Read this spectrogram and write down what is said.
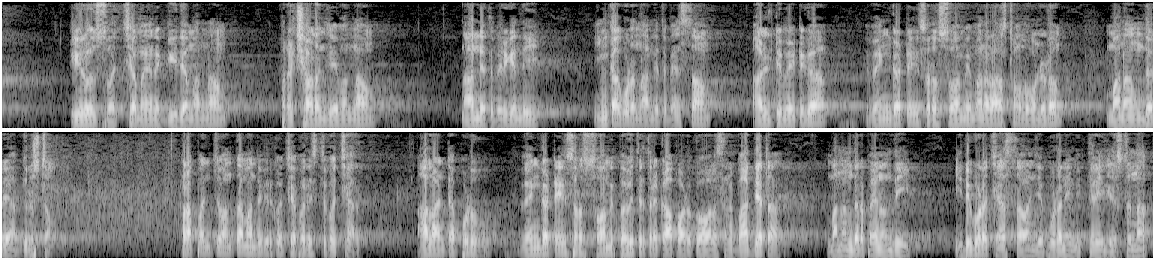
ఈరోజు స్వచ్ఛమైన గీదెమన్నాం ప్రక్షాళన చేయమన్నాం. నాణ్యత పెరిగింది. ఇంకా కూడా నాణ్యత పెంచుతాం. అల్టిమేట్గా వెంకటేశ్వర స్వామి మన రాష్ట్రంలో ఉండడం మనందరి అదృష్టం. ప్రపంచం అంతా మన దగ్గరికి వచ్చే పరిస్థితికి వచ్చారు. అలాంటప్పుడు వెంకటేశ్వర స్వామి పవిత్రతను కాపాడుకోవాల్సిన బాధ్యత మనందరిపైన ఉంది. ఇది కూడా చేస్తామని చెప్పి కూడా నేను మీకు తెలియజేస్తున్నా.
